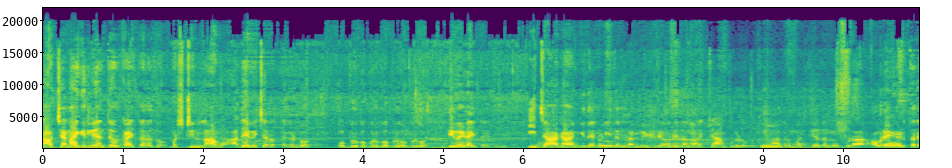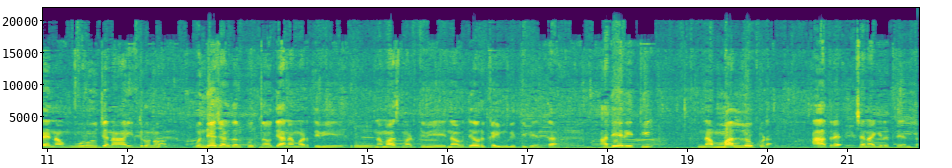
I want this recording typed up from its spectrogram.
ನಾವು ಚೆನ್ನಾಗಿರಲಿ ಅಂತ ಇವ್ರು ಕಾಯ್ತಾ ಇರೋದು. ಬಟ್ ಸ್ಟಿಲ್ ನಾವು ಅದೇ ವಿಚಾರ ತಗೊಂಡು ಒಬ್ರಿಗೊಬ್ರಿಗೂ ಒಬ್ರಿಗೊಬ್ರಿಗೂ ಡಿವೈಡ್ ಆಯ್ತಾ ಇದೀವಿ ಈ ಜಾಗ ಹಂಗಿದೆ ನೋಡಿ ಇದೆಲ್ಲ ಮಿಲಿಟರಿ ಅವರು ಇರೋಂಥ ಕ್ಯಾಂಪ್ಗಳು ಅದ್ರ ಮಧ್ಯದಲ್ಲೂ ಕೂಡ ಅವರೇ ಹೇಳ್ತಾರೆ ನಾವು ಮೂರು ಜನ ಇದ್ರೂ ಒಂದೇ ಜಾಗದಲ್ಲಿ ಕೂತು ನಾವು ಧ್ಯಾನ ಮಾಡ್ತೀವಿ ನಮಾಜ್ ಮಾಡ್ತೀವಿ ನಾವು ದೇವ್ರ ಕೈ ಮುಗಿತೀವಿ ಅಂತ. ಅದೇ ರೀತಿ ನಮ್ಮ ಅಲ್ಲೂ ಕೂಡ ಆದರೆ ಚೆನ್ನಾಗಿರುತ್ತೆ ಅಂತ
